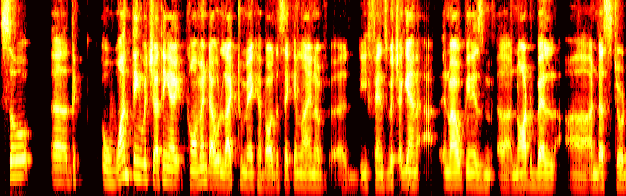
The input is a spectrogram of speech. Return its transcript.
So uh, the one thing which I think I comment I would like to make about the second line of uh, defense, which again, in my opinion, is uh, not well uh, understood,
